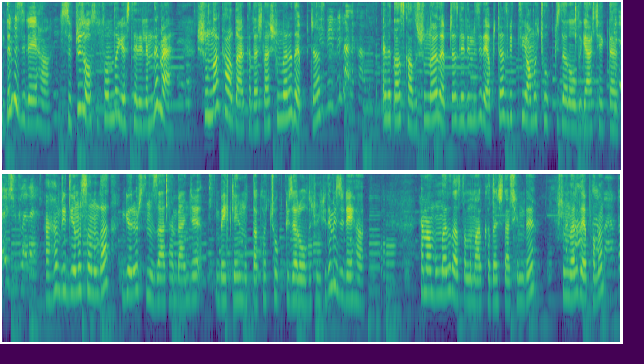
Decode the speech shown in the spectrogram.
Değil mi Züleyha? Sürpriz olsun sonunda gösterelim değil mi? Evet. Şunlar kaldı arkadaşlar. Şunları da yapacağız. Bir, bir tane kaldı. Evet az kaldı. Şunları da yapacağız. Ledimizi de yapacağız. Bitiyor ama çok güzel oldu gerçekten. Bir de ışıkları. Aha, videonun sonunda görürsünüz zaten bence. Bekleyin mutlaka. Çok güzel oldu çünkü değil mi Züleyha? Hemen bunları da asalım arkadaşlar şimdi. Şunları da yapalım. Baba,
